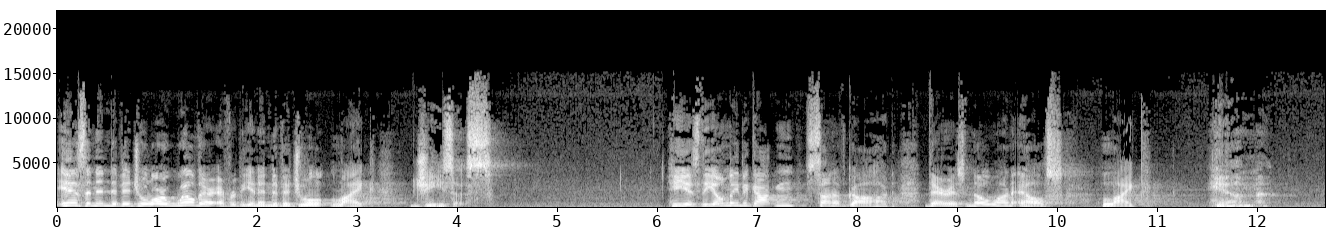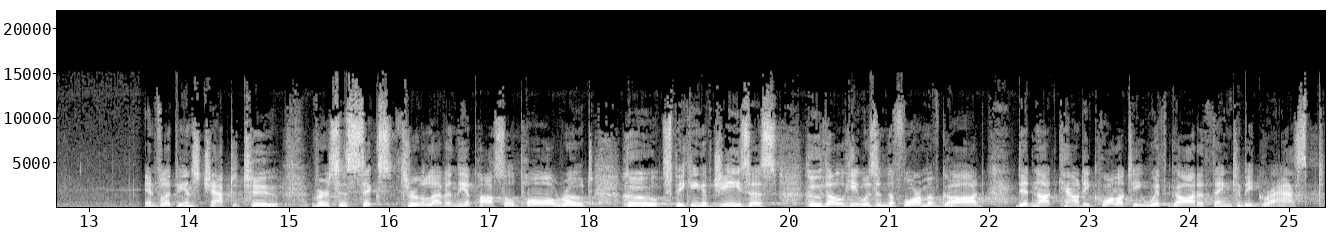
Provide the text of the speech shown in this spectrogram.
is an individual, or will there ever be an individual like Jesus. He is the only begotten Son of God. There is no one else like him. In Philippians chapter 2, verses 6 through 11, the Apostle Paul wrote, Who, speaking of Jesus, who though he was in the form of God, did not count equality with God a thing to be grasped,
